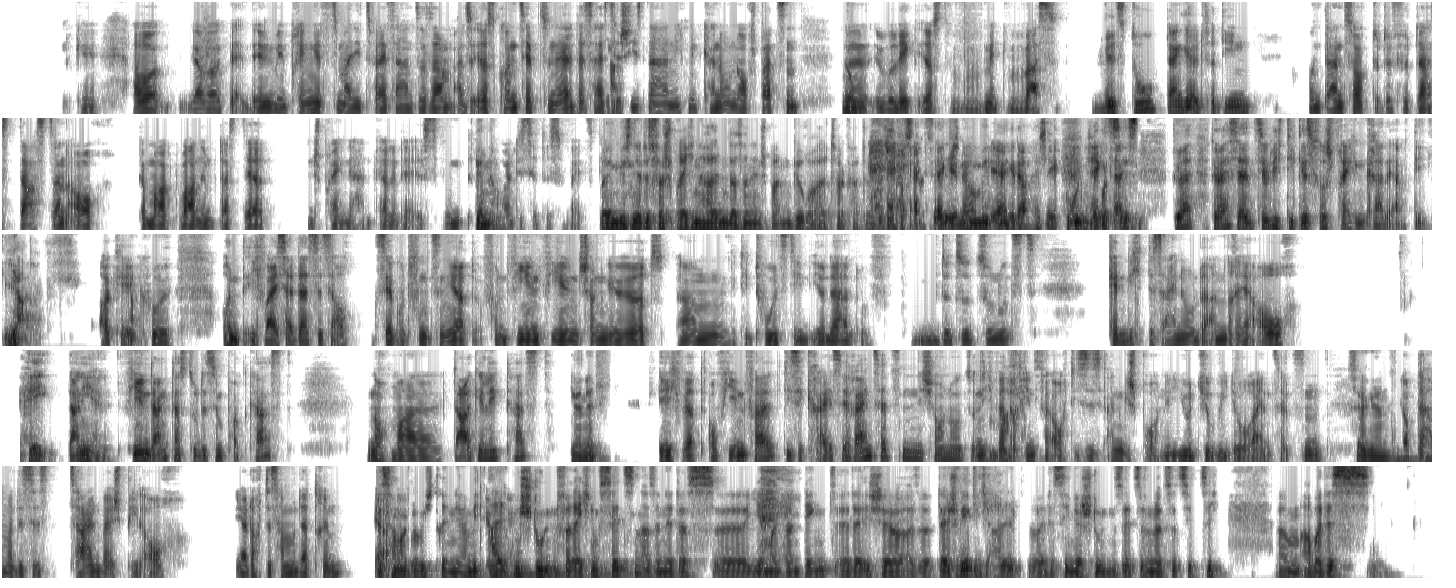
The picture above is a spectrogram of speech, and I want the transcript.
okay. Aber, aber wir bringen jetzt mal die zwei Sachen zusammen. Also erst konzeptionell, das heißt, Ja. ihr schießt nachher nicht mit Kanonen auf Spatzen, Nope. überlegt erst, mit was willst du dein Geld verdienen? Und dann sorgt ihr dafür, dass das dann auch der Markt wahrnimmt, dass der entsprechende Handwerker der ist und Genau. automatisiert ist, soweit es Weil wir müssen ja das Versprechen halten, dass er einen entspannten Büroalltag hat. Und das schaffst Ja, genau. mit Ja, genau. Ja- guten ja Prozessen. Du, hast- du hast ja ein ziemlich dickes Versprechen gerade abgegeben. Ja, Okay, cool. Und ich weiß ja, dass es auch sehr gut funktioniert. Von vielen, vielen schon gehört. Ähm, die Tools, die ihr da dazu zu nutzt, kennt dich das eine oder andere auch. Hey, Daniel, vielen Dank, dass du das im Podcast nochmal dargelegt hast. gerne. Ich werde auf jeden Fall diese Kreise reinsetzen in die Shownotes und ich werde auf jeden. Fall auch dieses angesprochene YouTube-Video reinsetzen. Sehr gern. Ich glaube, da haben wir dieses Zahlenbeispiel auch. Ja, doch, das haben wir da drin. Das ja. haben wir, glaube ich, drin, ja. Mit Genau. alten Stundenverrechnungssätzen. Also nicht, dass äh, jemand dann denkt, äh, der ist ja, also der ist wirklich alt, weil das sind ja Stundensätze von 1970. Ähm, aber das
